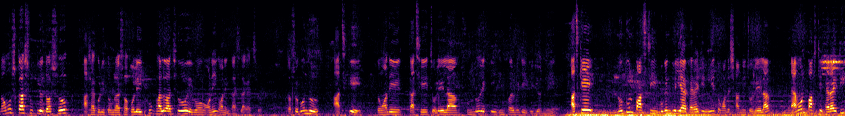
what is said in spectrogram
নমস্কার সুপ্রিয় দর্শক, আশা করি তোমরা সকলেই খুব ভালো আছো এবং অনেক অনেক গাছ লাগাচ্ছ। দর্শক বন্ধু, আজকে তোমাদের কাছে চলে এলাম সুন্দর একটি ইনফরমেটিভ ভিডিও নিয়ে। আজকে নতুন পাঁচটি বুগেনভেলিয়া ভ্যারাইটি নিয়ে তোমাদের সামনে চলে এলাম। এমন পাঁচটি ভ্যারাইটি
